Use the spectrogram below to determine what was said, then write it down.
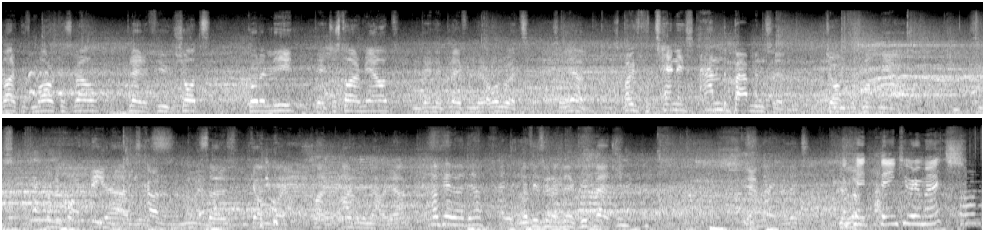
like with Mark as well. Played a few shots, got a lead, they just tired me out, and then they play from there onwards. So yeah, It's Both the tennis and the badminton, John has knocked me out. He's becoming quite a theme now. It's kind of annoying. so it's become like, like ugly now, yeah? Okay, but yeah, I think it's gonna be a good match. Yeah. Good luck. Okay, thank you very much.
